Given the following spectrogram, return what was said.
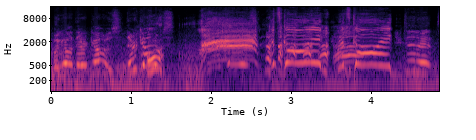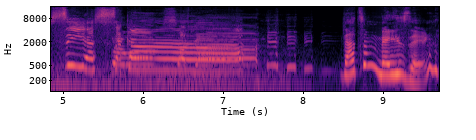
Oh, God, there it goes. There it goes. Ah, it's going! It's going! You did it. See ya, sucker! Sucker. That's amazing.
